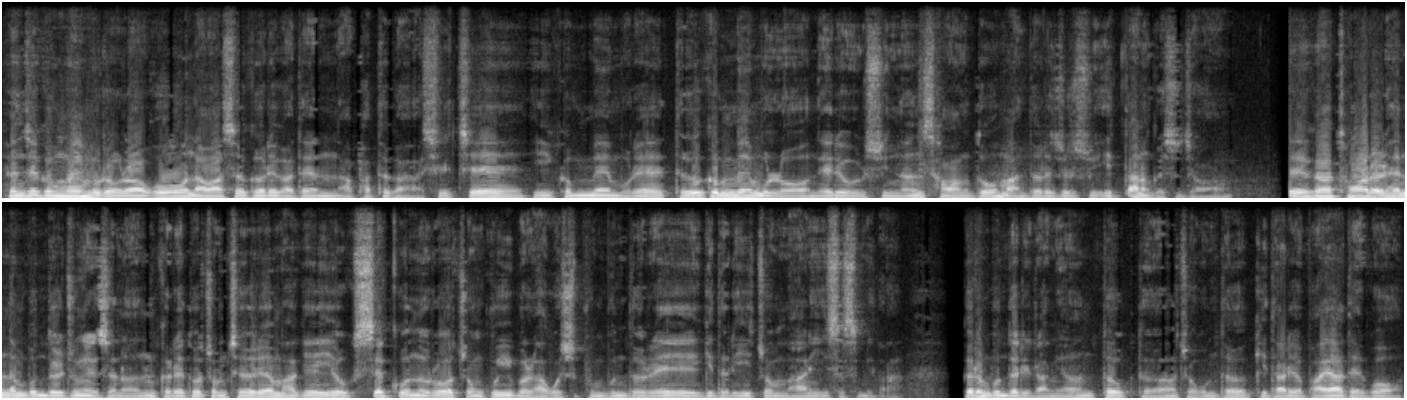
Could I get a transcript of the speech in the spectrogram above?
현재 급매물이라고 나와서 거래가 된 아파트가 실제 이 급매물에 더 급매물로 내려올 수 있는 상황도 만들어질 수 있다는 것이죠. 제가 통화를 했는 분들 중에서는 그래도 좀 저렴하게 역세권으로 좀 구입을 하고 싶은 분들의 얘기들이 좀 많이 있었습니다. 그런 분들이라면 더욱더 조금 더 기다려 봐야 되고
